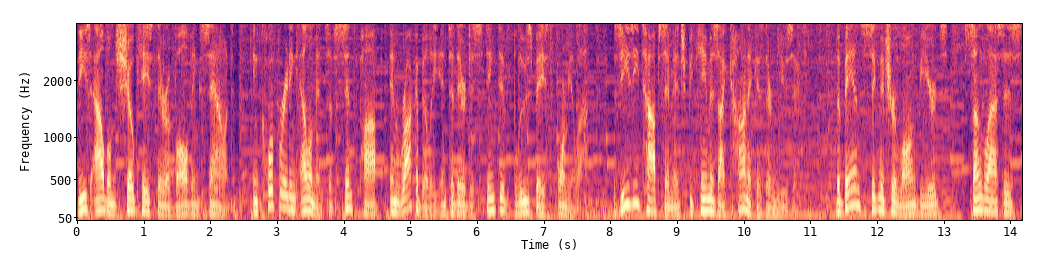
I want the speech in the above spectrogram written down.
These albums showcase their evolving sound, incorporating elements of synth pop and rockabilly into their distinctive blues-based formula. ZZ Top's image became as iconic as their music. The band's signature long beards, sunglasses,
